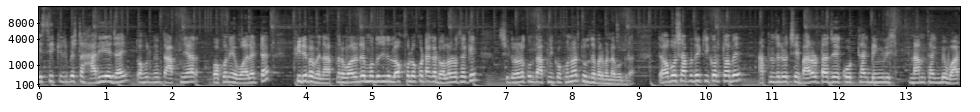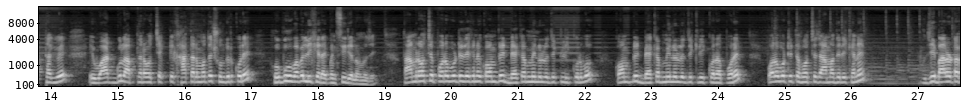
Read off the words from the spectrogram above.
এই সিক্রেট পেজটা হারিয়ে যায়, তখন কিন্তু আপনি আর কখনো এই ওয়ালেটটা ফিরে পাবেন আপনার ওয়ালেটের মধ্যে যদি লক্ষ লক্ষ টাকা ডলারও থাকে, সেই ডলার কিন্তু আপনি কখনো আর তুলতে পারবেন না বন্ধুরা। তো অবশ্যই আপনাদের কী করতে হবে? আপনাদের হচ্ছে বারোটা যে কোড থাকবে ইংলিশ নাম থাকবে ওয়ার্ড থাকবে, এই ওয়ার্ডগুলো আপনারা হচ্ছে একটি খাতার মধ্যে সুন্দর করে হুবহুভাবে লিখে রাখবেন সিরিয়াল অনুযায়ী। তো আমরা হচ্ছে পরবর্তীতে এখানে কমপ্লিট ব্যাকআপ মেনুতে ক্লিক করব। কমপ্লিট ব্যাকআপ মেনুতে ক্লিক করার পরে পরবর্তীতে হচ্ছে যে আমাদের এখানে যে বারোটা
